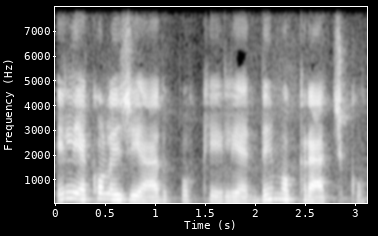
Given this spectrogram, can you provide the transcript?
ele é colegiado porque ele é democrático,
